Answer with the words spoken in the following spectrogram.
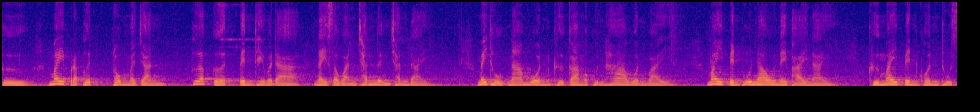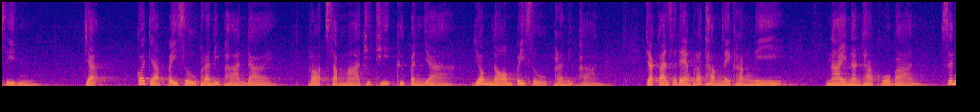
คือไม่ประพฤติพรหมจรรย์ เพื่อเกิดเป็นเทวดาในสวรรค์ชั้นหนึ่งชั้นใด ไม่ถูกน้ำวนคือกามคุณห้าวนไว้ ไม่เป็นผู้เน่าในภายใน คือไม่เป็นคนทุศีลจะก็จะไปสู่พระนิพพานได้ เพราะสัมมาทิฏฐิคือปัญญาย่อมน้อมไปสู่พระนิพพาน จากการแสดงพระธรรมในครั้งนี้ นายนันทโคบาล ซึ่ง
